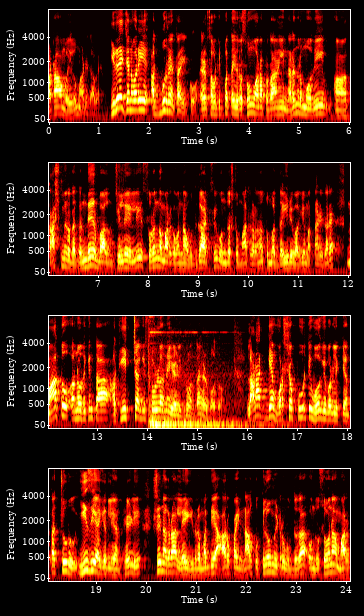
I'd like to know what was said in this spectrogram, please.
ಬಟಾಮೈಲು ಮಾಡಿದ್ದಾವೆ ಇದೇ ಜನವರಿ ಹದಿಮೂರನೇ ತಾರೀಕು ಎರಡು ಸಾವಿರದ ಇಪ್ಪತ್ತೈದರ ಸೋಮವಾರ ಪ್ರಧಾನಿ ನರೇಂದ್ರ ಮೋದಿ ಕಾಶ್ಮೀರದ ಗಂದೇರ್ಬಾಲ್ ಜಿಲ್ಲೆಯಲ್ಲಿ ಸುರಂಗ ಮಾರ್ಗವನ್ನು ಉದ್ಘಾಟಿಸಿ ಒಂದಷ್ಟು ಮಾತುಗಳನ್ನು ತುಂಬ ಧೈರ್ಯವಾಗಿ ಮಾತನಾಡಿದ್ದಾರೆ. ಮಾತು ಅನ್ನೋದಕ್ಕಿಂತ ಅತಿ ಹೆಚ್ಚಾಗಿ ಸುಳ್ಳನ್ನೇ ಹೇಳಿದ್ರು ಅಂತ ಹೇಳ್ಬೋದು. ಲಡಾಖ್ಗೆ ವರ್ಷ ಪೂರ್ತಿ ಹೋಗಿ ಬರಲಿಕ್ಕೆ ಅಂತ ಚೂರು ಈಸಿ ಆಗಿರಲಿ ಅಂತ ಹೇಳಿ ಶ್ರೀನಗರ ಲೇ ಇದರ ಮಧ್ಯೆ ಆರು ಪಾಯಿಂಟ್ ನಾಲ್ಕು ಕಿಲೋಮೀಟರ್ ಉದ್ದದ ಒಂದು ಸೋನಾ ಮಾರ್ಗ,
